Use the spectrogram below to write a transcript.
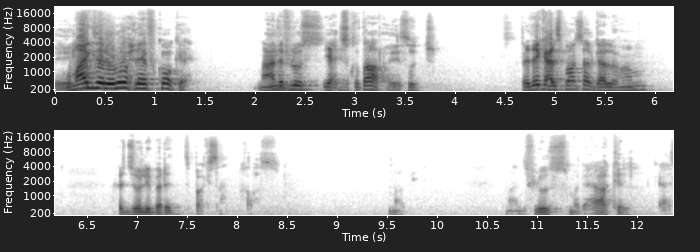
اي وما يقدر يروح لفوكوكا ما عنده إيه. فلوس يحجز قطار. اي صدق. فدق على ال sponsor قال لهم حجزوا لي برد باكستان. خلاص. ما عندي فلوس ما قاعد آكل. قاعد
